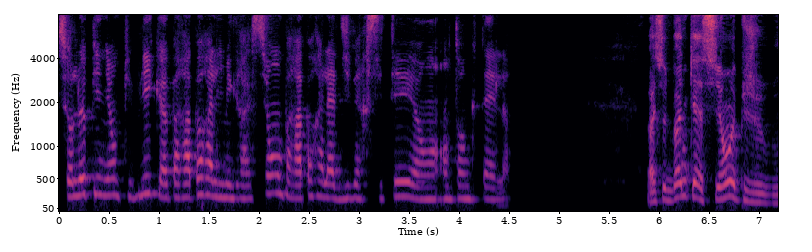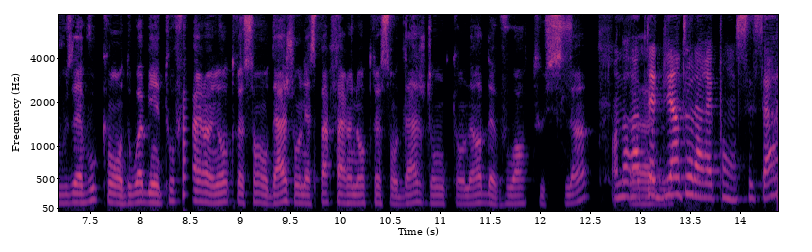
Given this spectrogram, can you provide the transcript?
sur l'opinion publique par rapport à l'immigration, par rapport à la diversité en tant que telle? Ben, c'est une bonne question. Et puis, je vous avoue qu'on doit bientôt faire un autre sondage. On espère faire un autre sondage. Donc, on a hâte de voir tout cela. On aura peut-être euh, bientôt la réponse, c'est ça?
